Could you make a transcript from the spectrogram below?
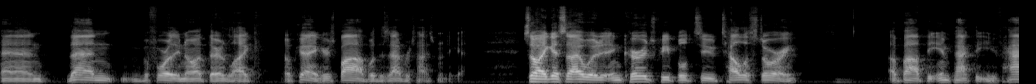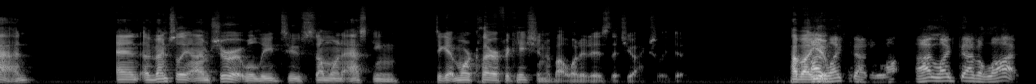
And then before they know it, they're like, okay, here's Bob with his advertisement again. So I guess I would encourage people to tell a story about the impact that you've had. And eventually, I'm sure it will lead to someone asking to get more clarification about what it is that you actually do. How about you? I like that a lot. I like that a lot.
